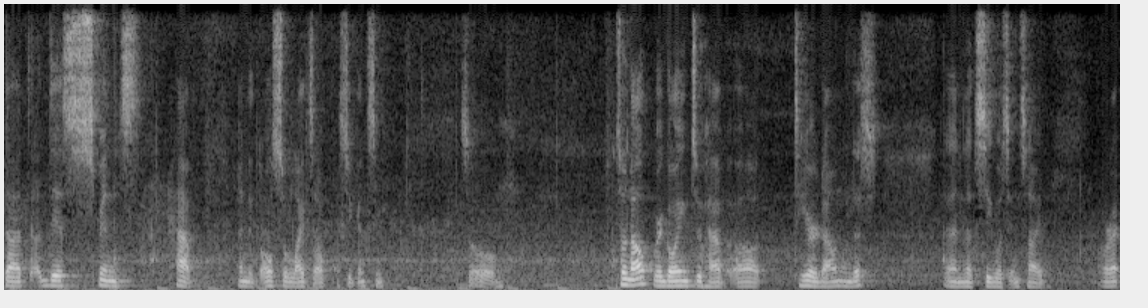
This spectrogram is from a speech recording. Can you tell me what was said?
that this spins have and it also lights up as you can see. So so now we're going to have a tear down on this and let's see what's inside. All right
